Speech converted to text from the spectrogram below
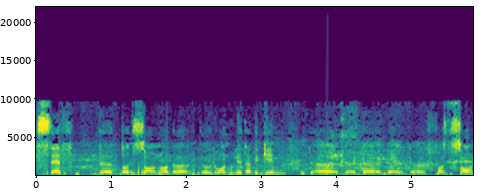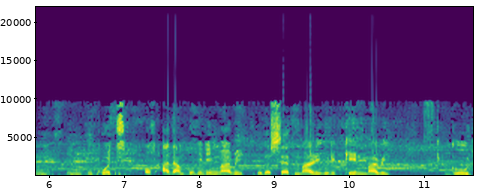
seth the third son or the, the, the one who later became the, the, the, the, first son in, in quotes of Adam. Who did he marry? Who does Seth marry? Who did Cain marry? Good.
